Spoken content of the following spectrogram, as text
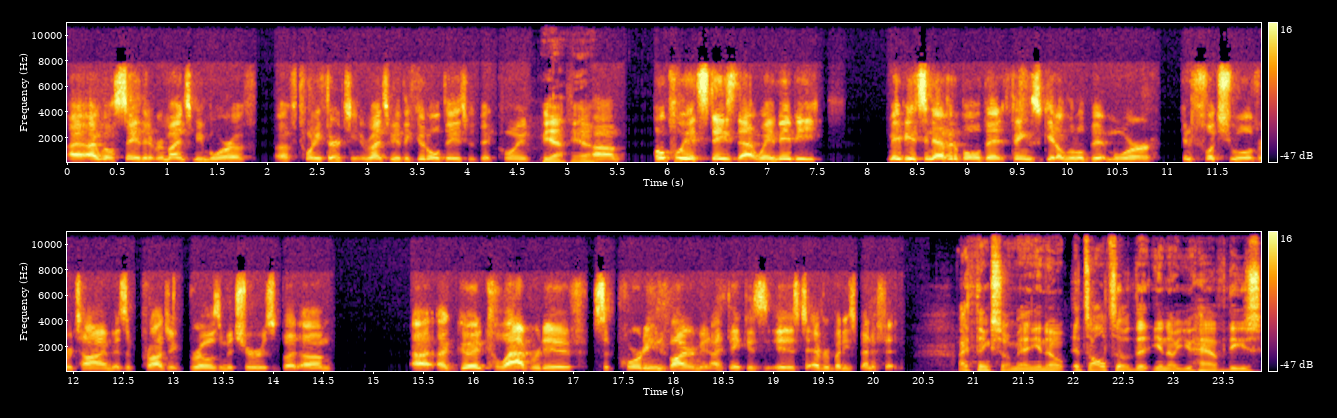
I, I, will say that it reminds me more of, of 2013. It reminds me of the good old days with Bitcoin. Yeah, yeah. Um, hopefully, it stays that way. Maybe, maybe it's inevitable that things get a little bit more conflictual over time as a project grows and matures. But um, uh, a good collaborative, supporting environment, I think, is is to everybody's benefit. I think so, man. You know, it's also that, you know, you have these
